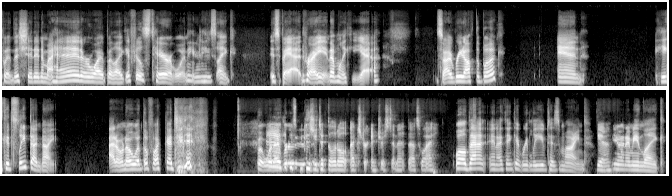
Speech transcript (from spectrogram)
putting this shit into my head or what, but like it feels terrible in here. And he's like, it's bad, right? And I'm like, yeah. So I read off the book and he could sleep that night. I don't know what the fuck I did. but eh, whatever. it's because you took the little extra interest in it. That's why. Well, that and I think it relieved his mind. Yeah. You know what I mean? Like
